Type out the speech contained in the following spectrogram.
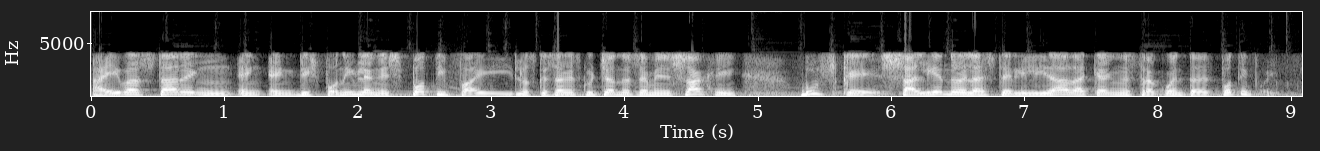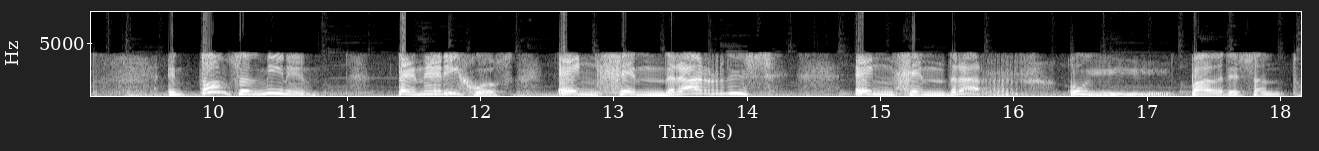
Ahí va a estar en, disponible en Spotify. Los que están escuchando ese mensaje, busque saliendo de la esterilidad acá en nuestra cuenta de Spotify. Entonces, miren, tener hijos, engendrar, engendrar. Uy, Padre Santo.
